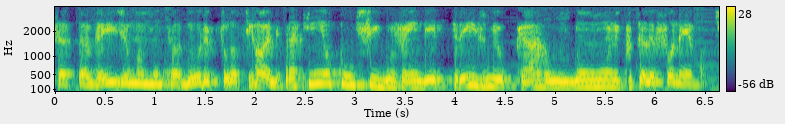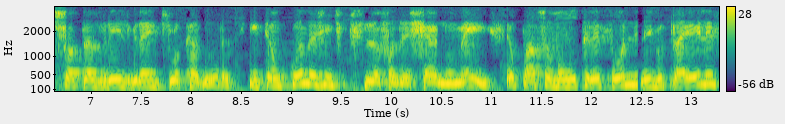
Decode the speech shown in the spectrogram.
certa vez de uma montadora que falou assim: olha, para quem eu consigo vender 3 mil carros num único telefonema? Só para as três grandes locadoras. Então, quando a gente precisa fazer share no mês, eu passo a mão no telefone, ligo para eles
